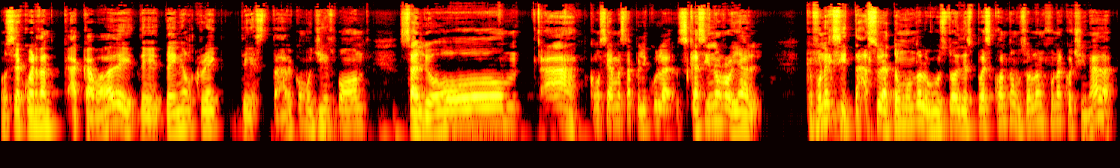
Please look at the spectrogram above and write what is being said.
No se acuerdan, acababa de, de, Daniel Craig de estar como James Bond, salió, ah, ¿cómo se llama esta película? Casino Royale, que fue un exitazo y a todo el mundo le gustó, y después Quantum of Solace fue una cochinada.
